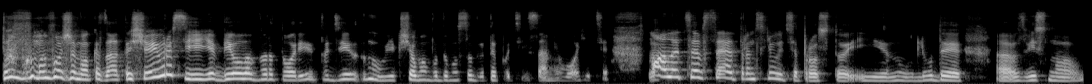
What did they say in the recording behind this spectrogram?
Тому ми можемо можемо казати, що і в Росії є біолабораторії, тоді, ну, якщо ми будемо судити по цій самій логіці. Ну, але це все транслюється просто. І ну, люди, е, звісно,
